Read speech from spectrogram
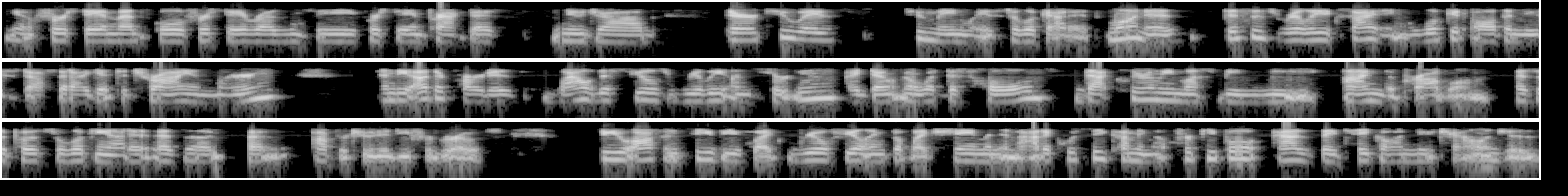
you know, first day of med school, first day of residency, first day in practice, new job, there are two ways, two main ways to look at it. One is this is really exciting. Look at all the new stuff that I get to try and learn. And the other part is, wow, this feels really uncertain. I don't know what this holds. That clearly must be me. I'm the problem, as opposed to looking at it as a, an opportunity for growth. So you often see these like real feelings of like shame and inadequacy coming up for people as they take on new challenges.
